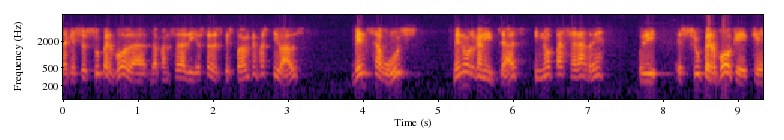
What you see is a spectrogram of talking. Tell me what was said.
de que això és superbo, de, de pensar de dir, ostres, és que es poden fer festivals ben segurs, ben organitzats, i no passarà res. Vull dir, és superbo que, que,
